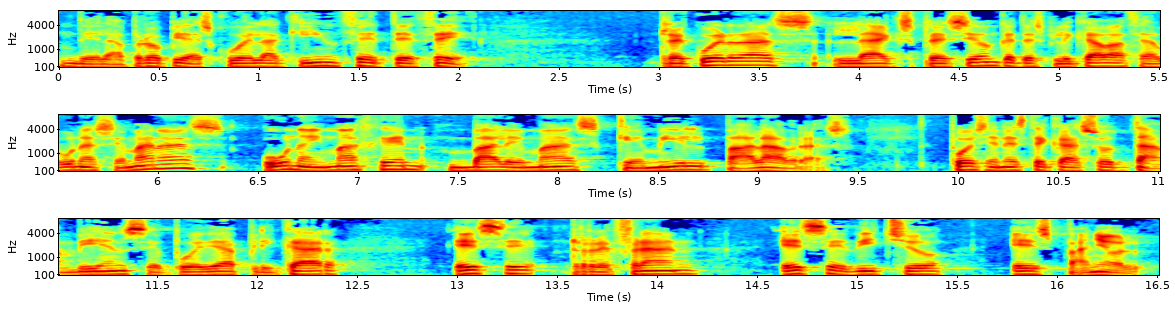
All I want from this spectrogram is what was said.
de la propia escuela 15TC. ¿Recuerdas la expresión que te explicaba hace algunas semanas? Una imagen vale más que mil palabras. Pues en este caso también se puede aplicar ese refrán, ese dicho español.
